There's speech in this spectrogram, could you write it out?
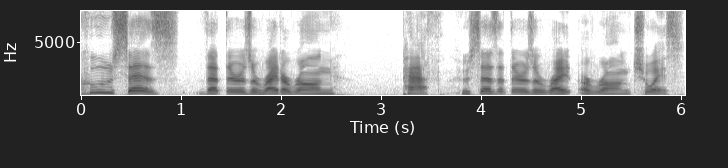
who says that there is a right or wrong path? Who says that there is a right or wrong choice?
